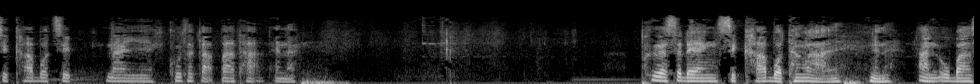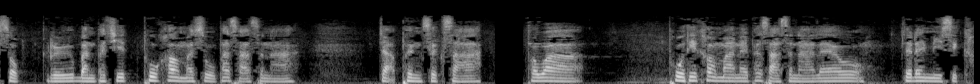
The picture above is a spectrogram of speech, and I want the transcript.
สิกขาบทสิบในคุถกะปาฐะเนี่ยนะ เพื่อแสดงสิกขาบททั้งหลายเนี่ยนะอันอุบาสกหรือบรรพชิตผู้เข้ามาสู่พระศาสนา จะพึงศึกษา เพราะว่าผู้ที่เข้ามาในพระศาสนาแล้วจะได้มีสิกข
